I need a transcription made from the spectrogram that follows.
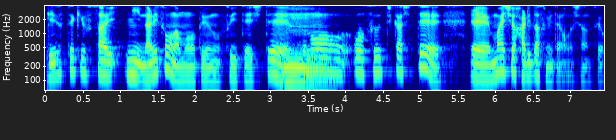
技術的負債になりそうなものというのを推定して、そのを数値化して、えー、毎週貼り出すみたいなことをしたんですよ。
